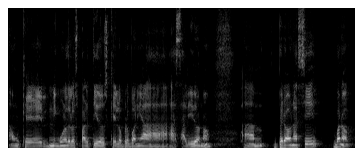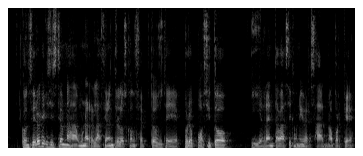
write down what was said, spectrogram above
aunque ninguno de los partidos que lo proponía ha, salido, ¿no? pero aún así, bueno, Considero que existe una, relación entre los conceptos de propósito y renta básica universal, ¿no? Porque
